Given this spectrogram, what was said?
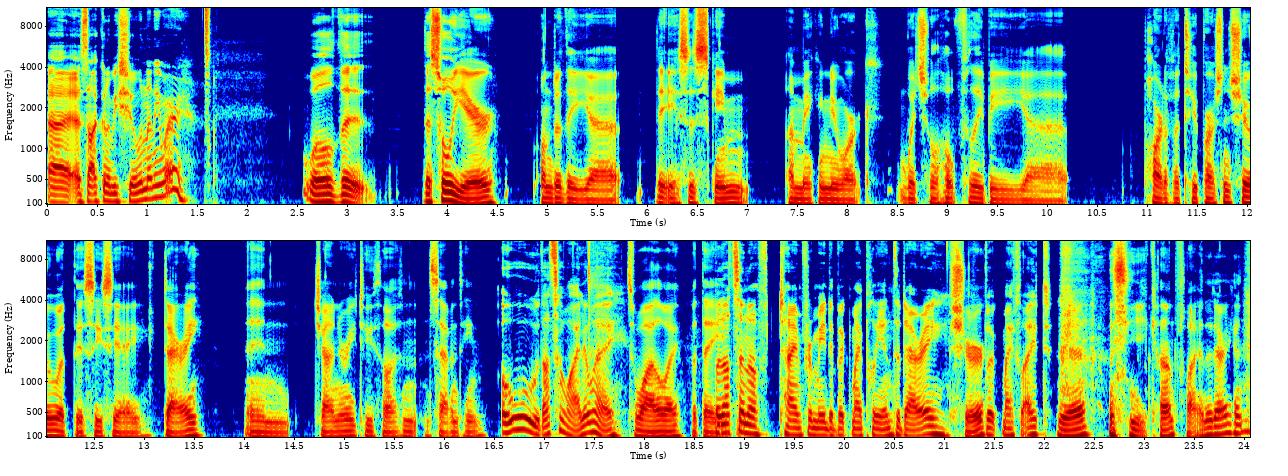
uh, is that going to be shown anywhere? Well, the this whole year under the uh, the ACES scheme, I'm making new work, which will hopefully be uh, part of a two person show at the CCA Derry in January 2017. Oh, that's a while away. It's a while away, but they But that's enough time for me to book my plane to Derry, sure. book my flight. yeah, you can't fly to Derry, can you?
